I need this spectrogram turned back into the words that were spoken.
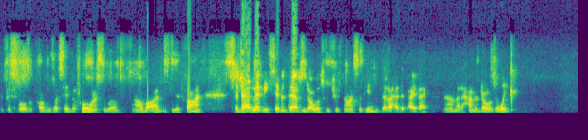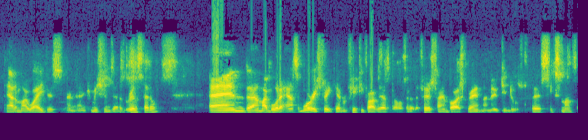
because of all the problems I said before, I said, "Well, I'll buy it." She said, "Fine." So Dad lent me seven thousand dollars, which was nice of him, that I had to pay back um, at hundred dollars a week out of my wages and, and, commissions out of the real estate office. And um, I bought a house at Morey Street, getting fifty-five thousand dollars. I got the first home buyer's grant, and I moved into it for the first six months.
